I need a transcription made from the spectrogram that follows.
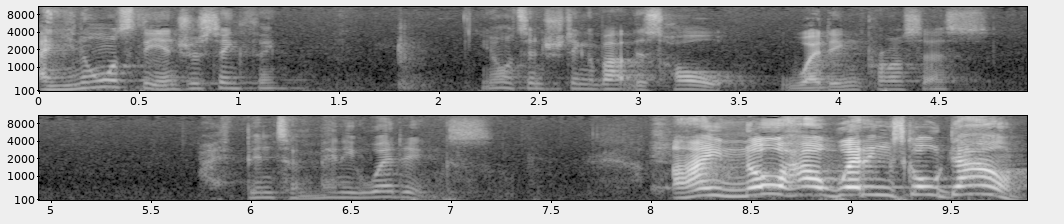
and you know what's the interesting thing? You know what's interesting about this whole wedding process? I've been to many weddings. I know how weddings go down.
